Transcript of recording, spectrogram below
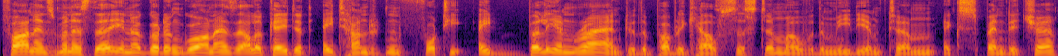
Finance Minister Enoch Godongwana has allocated 848 billion rand to the public health system over the medium term expenditure.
